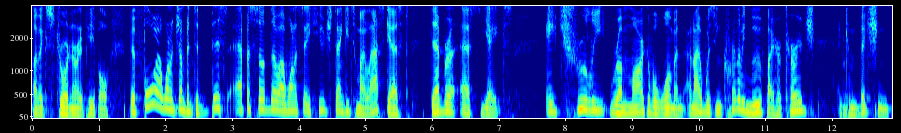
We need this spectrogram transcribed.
of extraordinary people. Before I want to jump into this episode, though, I want to say a huge thank you to my last guest, Deborah S. Yates, a truly remarkable woman, and I was incredibly moved by her courage and conviction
